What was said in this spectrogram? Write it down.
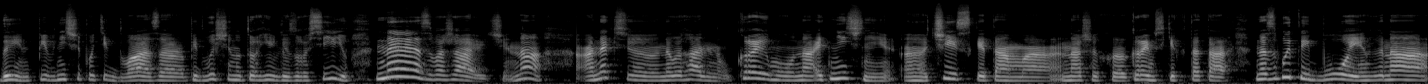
1, Північний потік 2, за підвищену торгівлю з Росією, не зважаючи на анексію нелегальну Криму, на етнічні е, чистки там е, наших е, кримських татар, на збитий Боїнг, на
